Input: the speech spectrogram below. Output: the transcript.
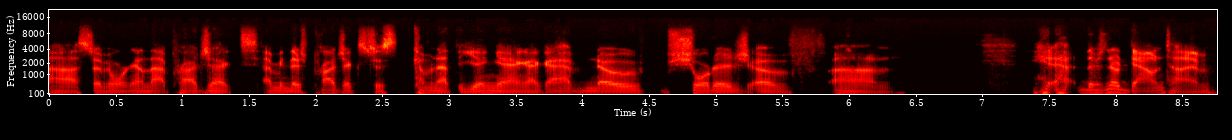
Uh, so I've been working on that project. I mean, there's projects just coming at the yin yang. Like I have no shortage of. Um, yeah, there's no downtime.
